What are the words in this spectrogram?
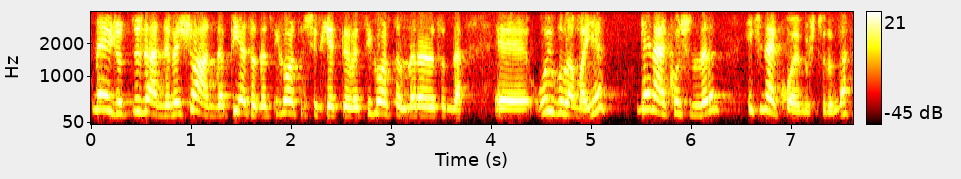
Mevcut düzenleme şu anda piyasada sigorta şirketleri ve sigortalılar arasında e, uygulamayı genel koşulların içine koymuş durumda.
